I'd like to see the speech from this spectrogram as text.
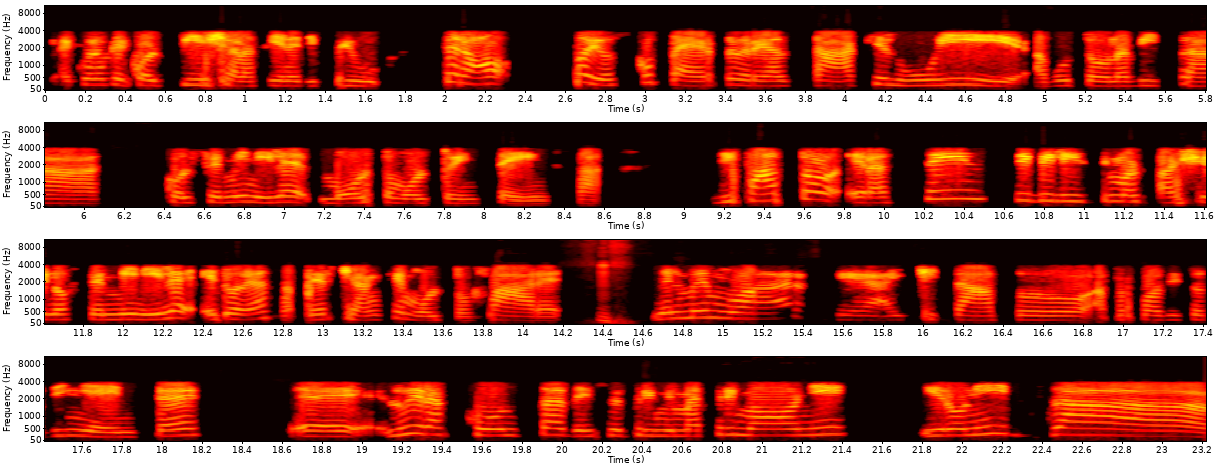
è quello che colpisce alla fine di più. Però poi ho scoperto in realtà che lui ha avuto una vita col femminile molto molto intensa di fatto era sensibilissimo al fascino femminile e doveva saperci anche molto fare. Nel memoir che hai citato a proposito di niente, eh, lui racconta dei suoi primi matrimoni, ironizza,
